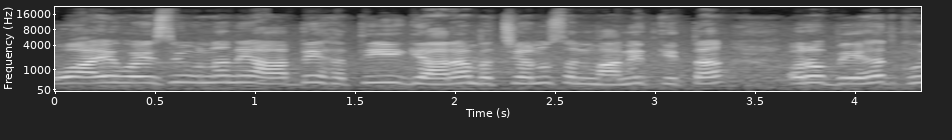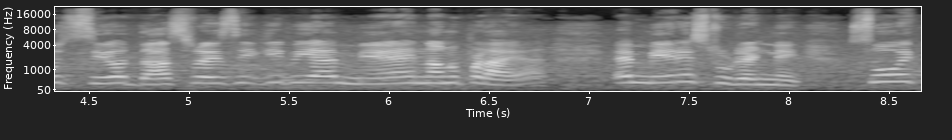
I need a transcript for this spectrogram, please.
ਉਹ ਆਏ ਹੋਏ ਸੀ। ਉਹਨਾਂ ਨੇ ਆਪਦੇ ਹੱਥੀ 11 ਬੱਚਿਆਂ ਨੂੰ ਸਨਮਾਨਿਤ ਕੀਤਾ ਔਰ ਉਹ ਬੇहद ਖੁਸ਼ ਸੀ। ਉਹ ਦੱਸ ਰਹੇ ਸੀ ਕਿ ਵੀ ਇਹ ਮੈਂ ਇਹਨਾਂ ਨੂੰ ਪੜਾਇਆ ਇਹ ਮੇਰੇ ਸਟੂਡੈਂਟ ਨੇ। ਸੋ ਇੱਕ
